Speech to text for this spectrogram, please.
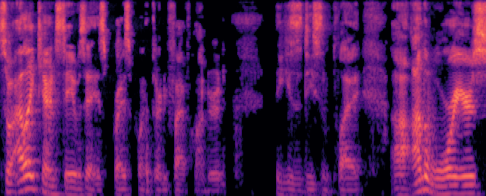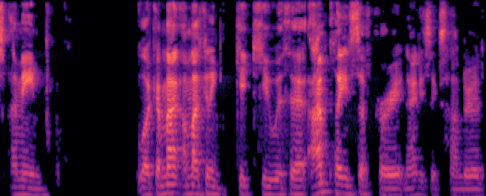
So I like Terence Davis at his price point, thirty five hundred. I think he's a decent play. Uh, on the Warriors, I mean, look, I'm not I'm not going to get cute with it. I'm playing Steph Curry at ninety six hundred.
